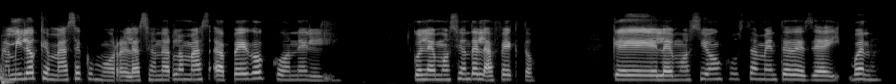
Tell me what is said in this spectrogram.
a mí lo que me hace como relacionarlo más apego con el, con la emoción del afecto, que la emoción justamente desde ahí, bueno,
